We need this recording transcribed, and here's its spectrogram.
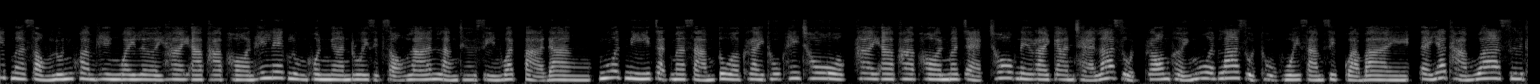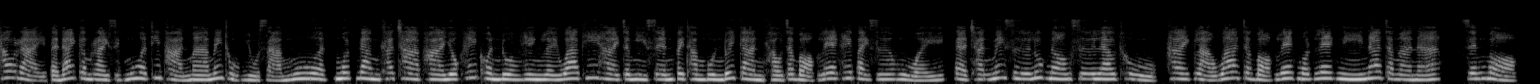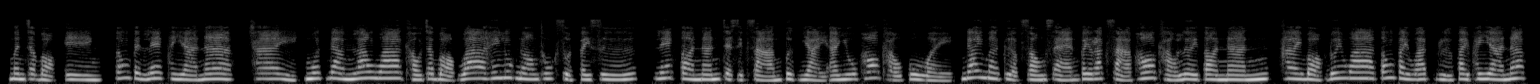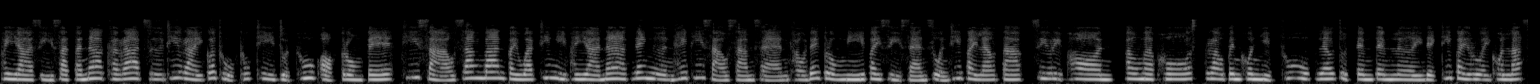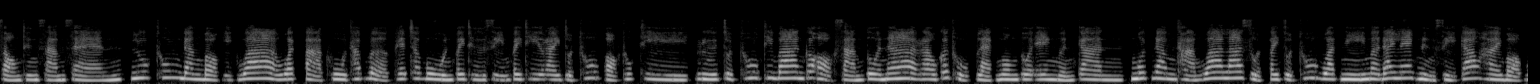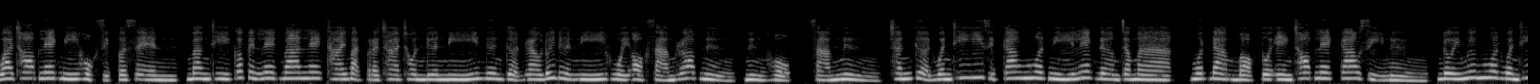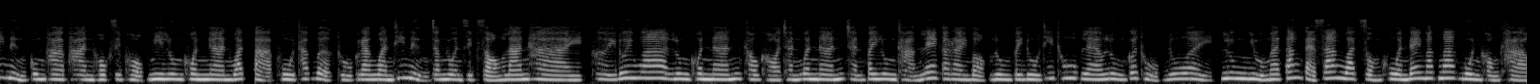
รีบมาส่องลุ้นความเฮงไวเลยไฮอาภาพรให้เลขลุงคนงานรวย 12 ล้านหลังถือศีลวัดป่าดัง งวดนี้จัดมา 3 ตัวใครทุกให้โชคไฮอาภาพรมาแจกโชคในรายการแฉล่าสุดพร้อมเผยงวดล่าสุดถูกหวย 30 กว่าใบ แต่ย่าถามว่าซื้อเท่าไหร่ แต่ได้กำไรสิบงวดที่ผ่านมาไม่ถูกอยู่ 3 งวด มดดำคชาพายกให้คนดวงเฮงเลยว่าพี่ไฮจะมีเซนไปทำบุญด้วยกันเขาจะบอกเลขให้ไปซื้อหวย แต่ฉันไม่ซื้อลูกน้องซื้อแล้วถูกไฮกล่าวว่าจะบอกเลขมดเลขนี้น่าจะมานะเซนบอก มันจะบอกเอง ต้องเป็นเลขพญานาค ใช่ มดดำเล่าว่าเขาจะบอกว่าให้ลูกน้องทุกสุดไปซื้อ เลขตอนนั้น 73 ปึกใหญ่อายุพ่อเขาป่วย ได้มาเกือบ2 0 0แสนไปรักษาพ่อเขาเลยตอนนั้นไฮบอกด้วยว่าต้องไปวัดหรือไปพญานาคพญาศรีสัตนาคราชซื้อที่ไรก็ถูกทุกทีจุดทูปออกตรงเป๊ะพี่สาวสร้างบ้านไปวัดที่มีพญานาคได้เงินให้พี่สาว3 0 0แสนเขาได้ตรงนี้ไป4 0 0แสนส่วนที่ไปแล้วตักสิริพรเอามาโพสต์ เราเป็นคนหยิบทูบแล้วจุดเต็มเต็มๆเลย เด็กที่ไปรวยคนละ 2-3 แสน ลูกทุ่งดังบอกอีกว่า วัดป่าภูทับเบิกเพชรบูรณ์ไปถือศีลไปทีไรจุดทูบออกทุกที หรือจุดทูบที่บ้านก็ออก 3 ตัวหน้าเราก็ถูกแปลกงงตัวเองเหมือนกัน มดดำถามว่าล่าสุดไปจุดทูบวัดนี้มาได้เลข 149ไฮบอกว่าชอบเลขนี้ 60%บางทีก็เป็นเลขบ้านเลขท้ายบัตรประชาชนเดือนนี้ เดือนเกิดเราด้วยเดือนนี้หวยออก3รอบ1 16 31 ฉันเกิดวันที่ 29 งวดนี้เลขเดิมจะมา มดดำบอกตัวเองชอบเลข 941 โดยเมื่องวดวันที่ 1 กุมภาพันธ์ 66 มีลุงคนงานวัดป่าภูทับเบิกถูกรางวัลที่ 1จำนวน 12 ล้านไฮเผยด้วยว่าลุงคนนั้นเขาขอฉันวันนั้น ฉันไปลุงถามเลขอะไรบอกลุงไปดูที่ทูบแล้วลุงก็ถูกด้วย ลุงอยู่มาตั้งแต่สร้างวัดสมควรได้มากๆบุญของเขา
